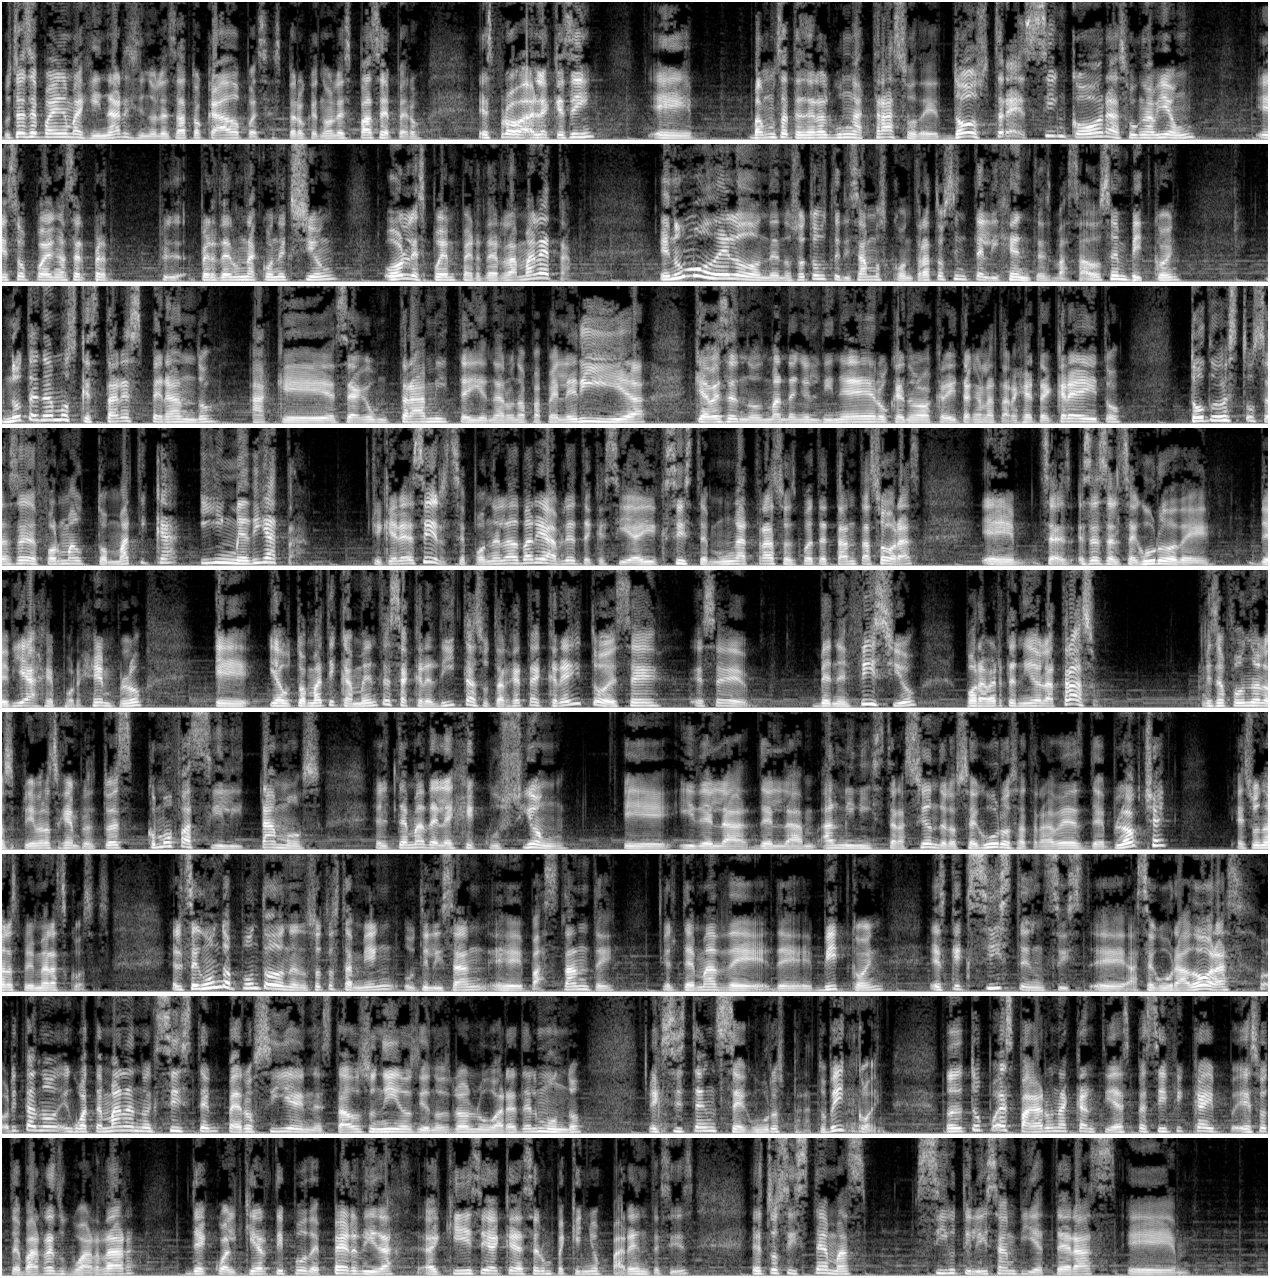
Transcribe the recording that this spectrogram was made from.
Ustedes se pueden imaginar, y si no les ha tocado, pues espero que no les pase, pero es probable que sí. Eh, vamos a tener algún atraso de 2, 3, 5 horas un avión. Eso pueden hacer perder una conexión o les pueden perder la maleta. En un modelo donde nosotros utilizamos contratos inteligentes basados en Bitcoin, no tenemos que estar esperando a que se haga un trámite, llenar una papelería, que a veces nos manden el dinero, que nos lo acreditan en la tarjeta de crédito. Todo esto se hace de forma automática e inmediata. ¿Qué quiere decir? Se ponen las variables de que si ahí existe un atraso después de tantas horas, eh, ese es el seguro de, viaje, por ejemplo, eh, y automáticamente se acredita a su tarjeta de crédito ese, ese beneficio por haber tenido el atraso. Ese fue uno de los primeros ejemplos. Entonces, ¿cómo facilitamos el tema de la ejecución eh, y de la, de la administración de los seguros a través de blockchain? Es una de las primeras cosas. El segundo punto donde nosotros también utilizan eh, bastante el tema de, Bitcoin es que existen eh, aseguradoras. Ahorita no, en Guatemala no existen, pero sí en Estados Unidos y en otros lugares del mundo existen seguros para tu Bitcoin, donde tú puedes pagar una cantidad específica y eso te va a resguardar de cualquier tipo de pérdida. Aquí sí hay que hacer un pequeño paréntesis. Estos sistemas sí utilizan billeteras. Eh,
